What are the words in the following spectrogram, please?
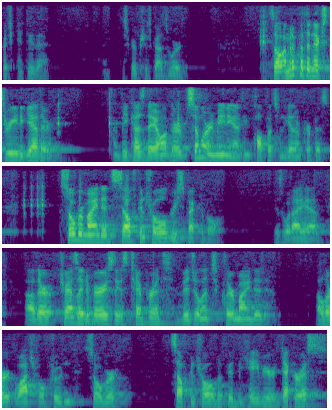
but you can't do that. The scripture is God's word. So I'm going to put the next three together because they all, they're similar in meaning. I think Paul puts them together on purpose. Sober-minded, self-controlled, respectable is what I have. Uh, they're translated variously as temperate, vigilant, clear-minded, alert, watchful, prudent, sober, self-controlled, of good behavior, decorous,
